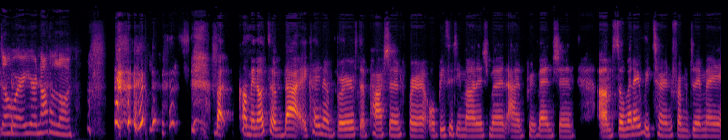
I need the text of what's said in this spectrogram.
Don't worry, you're not alone. but coming out of that, it kind of birthed a passion for obesity management and prevention. Um, so when I returned from doing my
